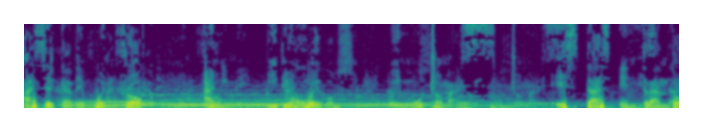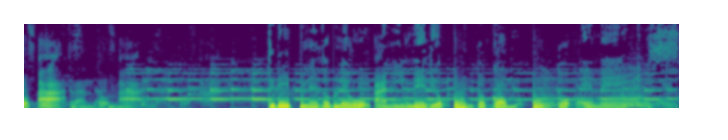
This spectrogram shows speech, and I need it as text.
acerca de buen rock, anime, videojuegos y mucho más. Estás entrando a www.animedio.com.mx.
